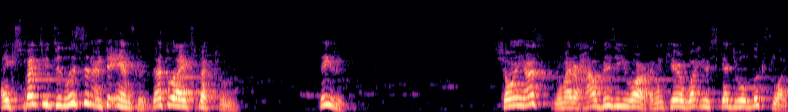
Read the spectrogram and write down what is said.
I expect you to listen and to answer. That's what I expect from you. David. Showing us, no matter how busy you are, I don't care what your schedule looks like.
